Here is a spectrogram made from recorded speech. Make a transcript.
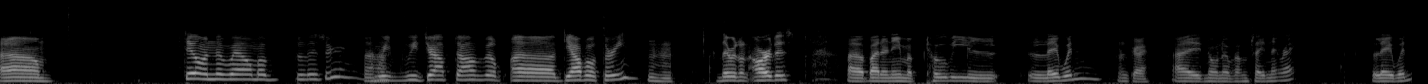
um, still in the realm of Blizzard, Uh-huh. we we dropped off uh, Diablo three. hmm There was an artist uh, by the name of Toby L- Lewin. Okay. I don't know if I'm saying that right. Lewin.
